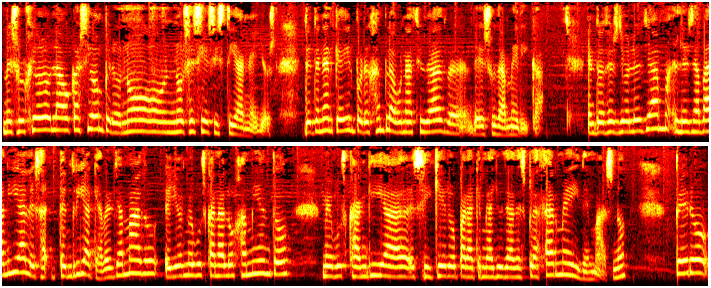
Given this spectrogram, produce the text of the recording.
me surgió la ocasión, pero no, no sé si existían ellos, de tener que ir, por ejemplo, a una ciudad de, de Sudamérica. Entonces yo les, llama, les llamaría, les tendría que haber llamado, ellos me buscan alojamiento, me buscan guía si quiero para que me ayude a desplazarme y demás, ¿no? Pero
